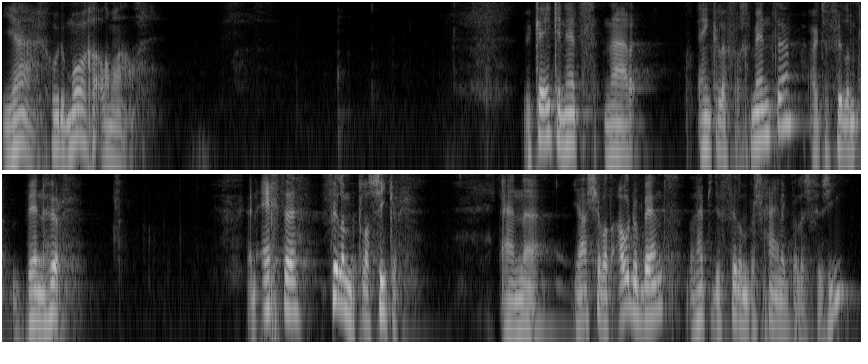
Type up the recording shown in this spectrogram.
Ja, goedemorgen allemaal. We keken net naar enkele fragmenten uit de film Ben Hur. Een echte filmklassieker. En uh, ja, als je wat ouder bent, dan heb je de film waarschijnlijk wel eens gezien.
